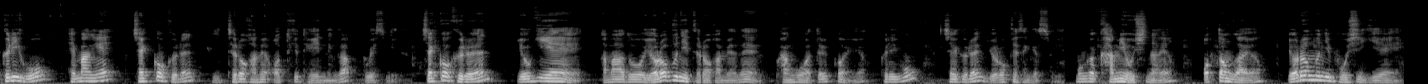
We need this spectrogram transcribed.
그리고 대망의 제거 글은 들어가면 어떻게 되어 있는가 보겠습니다. 제거 글은 여기에 아마도 여러분이 들어가면은 광고가 뜰 거예요. 그리고 제 글은 이렇게 생겼습니다. 뭔가 감이 오시나요? 어떤가요? 여러분이 보시기에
